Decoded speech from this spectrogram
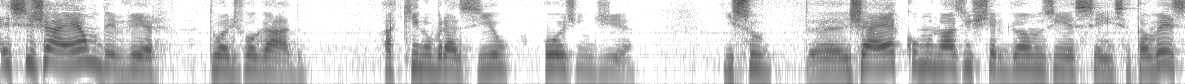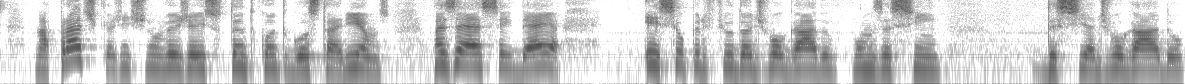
esse já é um dever do advogado aqui no Brasil, hoje em dia. Isso uh, já é como nós enxergamos em essência. Talvez na prática a gente não veja isso tanto quanto gostaríamos, mas é essa ideia esse é o perfil do advogado, vamos dizer assim, desse advogado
